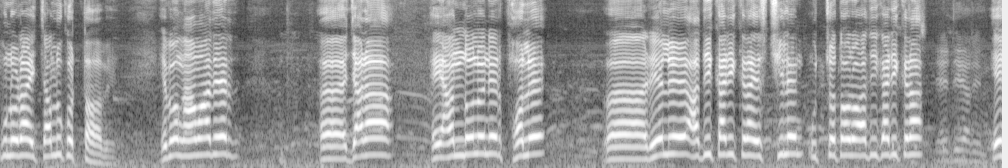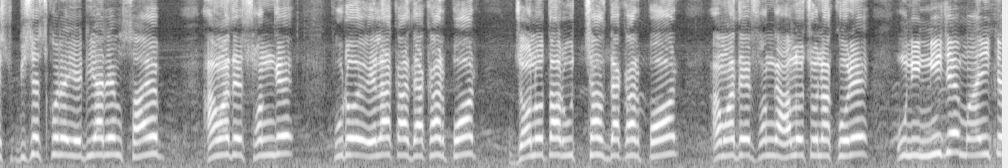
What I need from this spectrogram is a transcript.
পুনরায় চালু করতে হবে। এবং আমাদের যারা এই আন্দোলনের ফলে রেলওয়ে আধিকারিকরা এসছিলেন, উচ্চতর আধিকারিকরা, এস, বিশেষ করে এডিআরএম সাহেব, আমাদের সঙ্গে পুরো এলাকা দেখার পর, জনতার উচ্ছ্বাস দেখার পর, আমাদের সঙ্গে আলোচনা করে, উনি নিজে মাইকে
